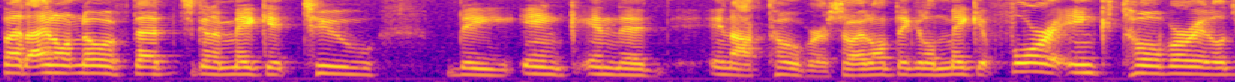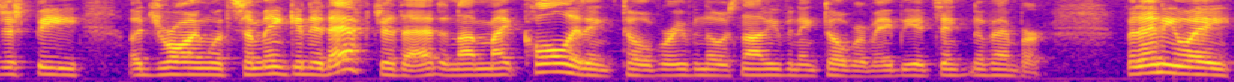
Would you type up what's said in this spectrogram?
But I don't know if that's going to make it to the ink in the in October, so I don't think it'll make it for Inktober. It'll just be a drawing with some ink in it after that, and I might call it Inktober, even though it's not even Inktober. Maybe it's Ink November. But anyway,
